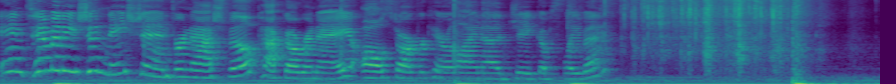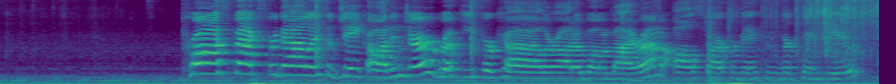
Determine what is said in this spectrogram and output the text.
Intimidation Nation for Nashville, Pekka Rinne. All-Star for Carolina, Jaccob Slavin. Prospects for Dallas of Jake Oettinger. Rookie for Colorado, Bowen Byram. All-Star for Vancouver, Quinn Hughes.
